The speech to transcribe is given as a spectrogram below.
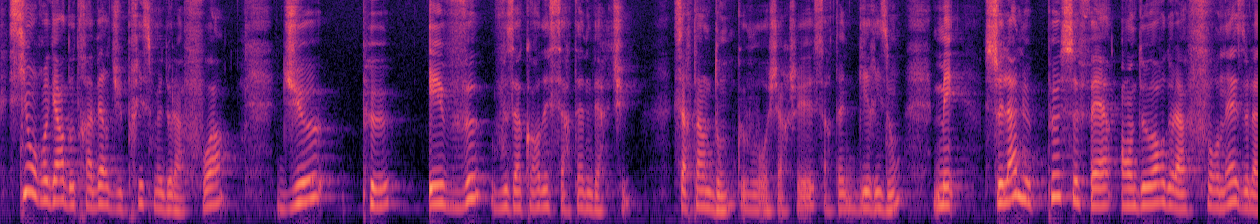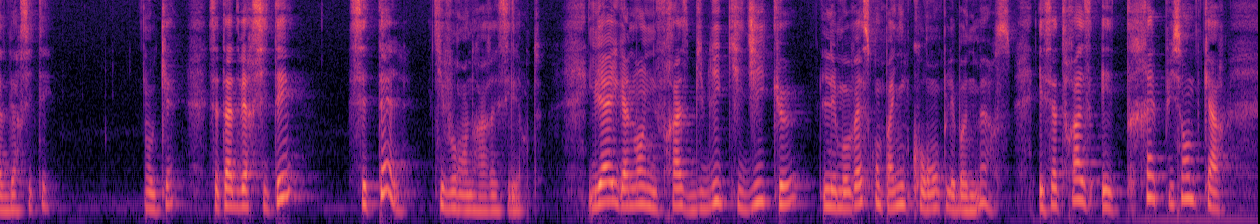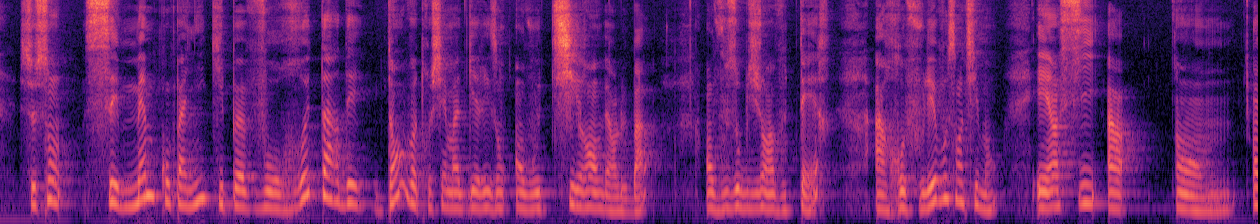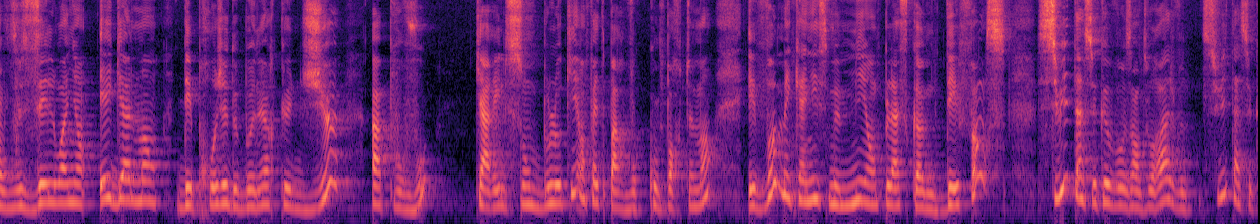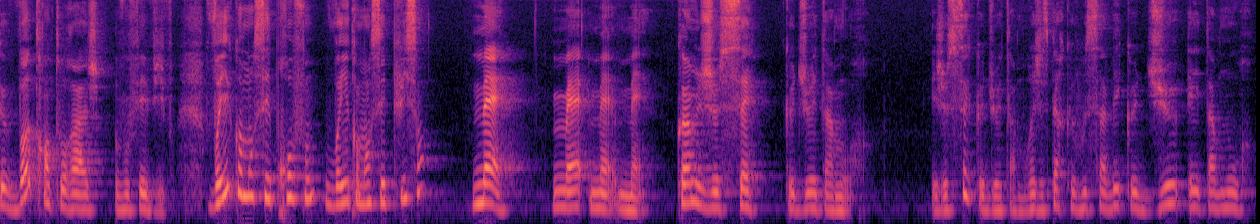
Si on regarde au travers du prisme de la foi, Dieu peut et veut vous accorder certaines vertus certains dons que vous recherchez, certaines guérisons, mais cela ne peut se faire en dehors de la fournaise de l'adversité. Ok? Cette adversité, c'est elle qui vous rendra résiliente. Il y a également une phrase biblique qui dit que les mauvaises compagnies corrompent les bonnes mœurs. Et cette phrase est très puissante car ce sont ces mêmes compagnies qui peuvent vous retarder dans votre schéma de guérison en vous tirant vers le bas, en vous obligeant à vous taire, à refouler vos sentiments et ainsi à en, vous éloignant également des projets de bonheur que Dieu a pour vous, car ils sont bloqués en fait par vos comportements et vos mécanismes mis en place comme défense suite à ce que vos entourages, suite à ce que votre entourage vous fait vivre. Vous voyez comment c'est profond, vous voyez comment c'est puissant? Mais, mais, mais, mais, comme je sais que Dieu est amour, et je sais que Dieu est amour, et j'espère que vous savez que Dieu est amour,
